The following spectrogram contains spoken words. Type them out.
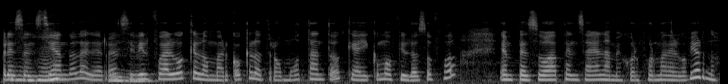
presenciando la guerra civil fue algo que lo marcó, que lo traumó tanto, que ahí como filósofo empezó a pensar en la mejor forma del gobierno.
